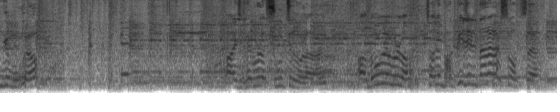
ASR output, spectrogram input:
이게 뭐야? 아 이제 배불러 죽을지도 몰라 나는. 아 너무 배불러. 저는 박규진을 따라갈 수가 없어요.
